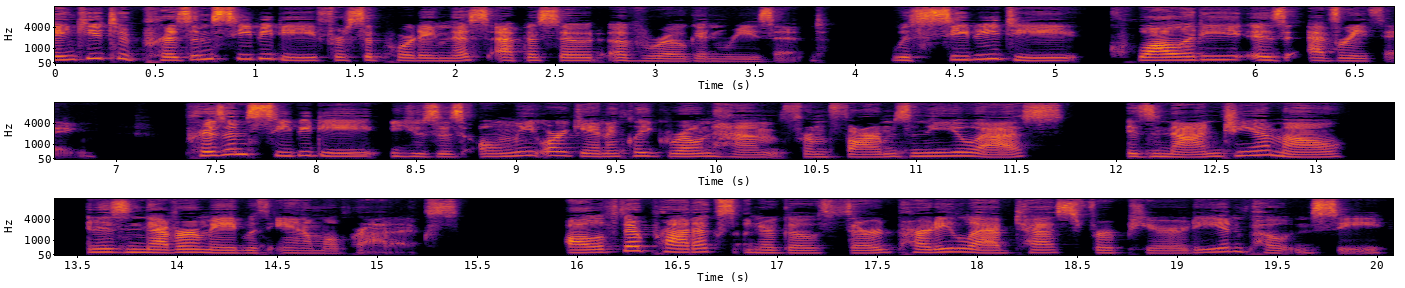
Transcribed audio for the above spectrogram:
Thank you to Prism CBD for supporting this episode of Rogue and Reason. With CBD, quality is everything. Prism CBD uses only organically grown hemp from farms in the US, is non GMO, and is never made with animal products. All of their products undergo third party lab tests for purity and potency,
